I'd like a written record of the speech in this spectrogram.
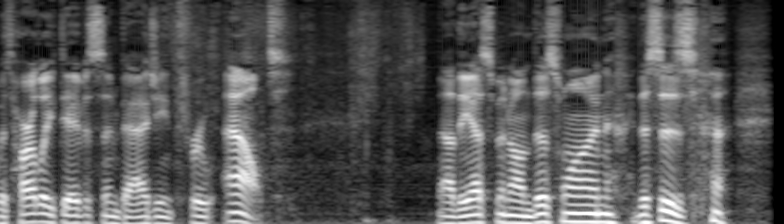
with Harley Davidson badging throughout. Now the estimate on this one, this is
